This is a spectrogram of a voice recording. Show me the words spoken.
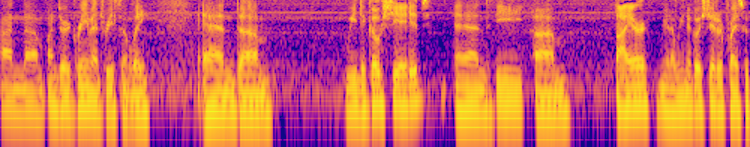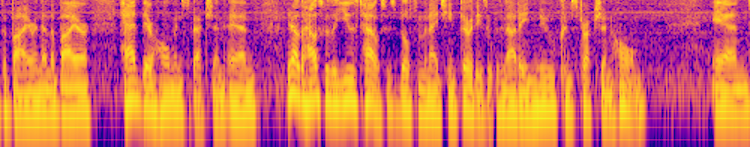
on um, under agreement recently, and um, we negotiated, and the um, buyer. You know, we negotiated a price with the buyer, and then the buyer had their home inspection, and you know, the house was a used house. It was built in the 1930s. It was not a new construction home, and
